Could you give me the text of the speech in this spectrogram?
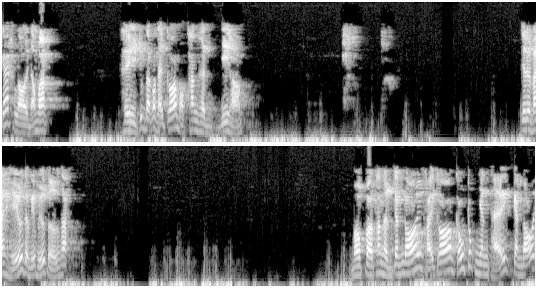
các loài động vật, thì chúng ta có thể có một thân hình dị hợm. Cho nên phải hiểu theo nghĩa biểu tượng thôi. Một ờ, thân hình cân đối, phải có cấu trúc nhân thể cân đối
